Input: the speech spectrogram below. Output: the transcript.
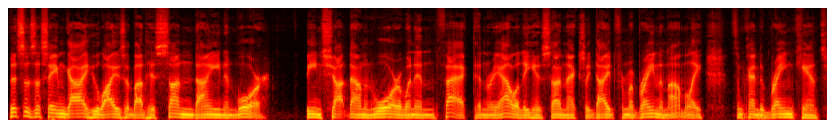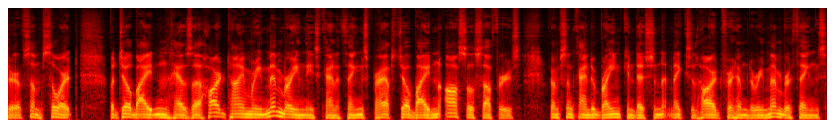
This is the same guy who lies about his son dying in war, being shot down in war, when in fact, in reality, his son actually died from a brain anomaly some kind of brain cancer of some sort. But Joe Biden has a hard time remembering these kind of things. Perhaps Joe Biden also suffers from some kind of brain condition that makes it hard for him to remember things.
